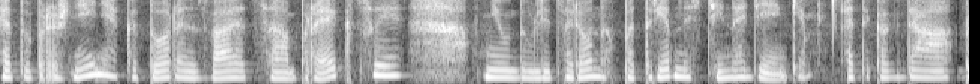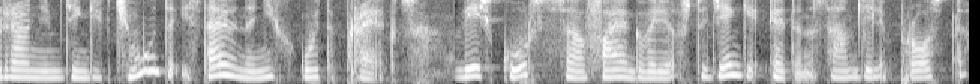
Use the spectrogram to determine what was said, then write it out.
это упражнение, которое называется проекции неудовлетворенных потребностей на деньги. Это когда приравниваем деньги к чему-то и ставим на них какую-то проекцию. Весь курс Фая говорил, что деньги — это на самом деле просто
